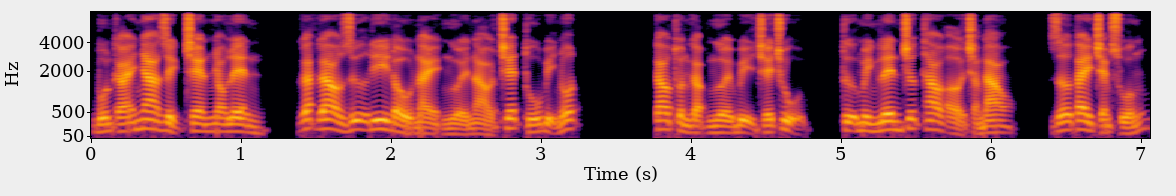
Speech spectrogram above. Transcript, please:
Bốn cái nha dịch chen nhau lên, gắt gao giữ đi đầu này, người nào chết thú bị nuốt. Cao thuần gặp người bị chế trụ, tự mình lên trước thao ở chẳng đao, giơ tay chém xuống,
